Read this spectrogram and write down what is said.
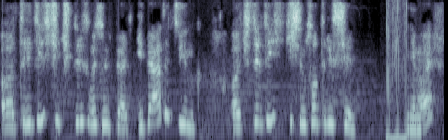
э, 3485. И пятый твинг э, 4737. Понимаешь?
